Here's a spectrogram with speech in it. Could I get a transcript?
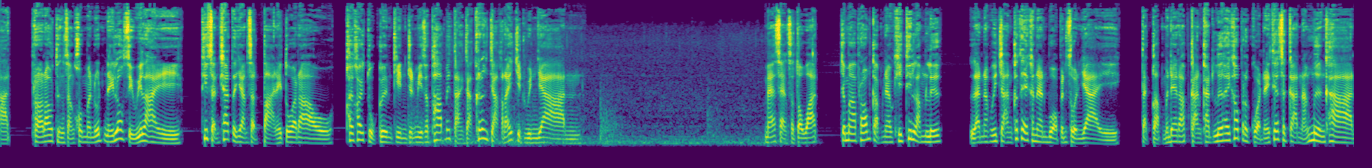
าด เพราะเราถึงสังคมมนุษย์ในโลกสีวิไลที่สัญชาตญาณสัตว์ป่าในตัวเรา ค่อยๆ ถูกกลืนกินจนมีสภาพไม่ต่างจากเครื่องจักรไร้จิตวิญญาณ แม้แสงสัตวรรษจะมาพร้อมกับแนวคิดที่ล้ำลึก และนักวิจารณ์ก็เทคะแนนบวกเป็นส่วนใหญ่ แต่กลับไม่ได้รับการคัดเลือกให้เข้าประกวดในเทศกาลหนังเมืองคาน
